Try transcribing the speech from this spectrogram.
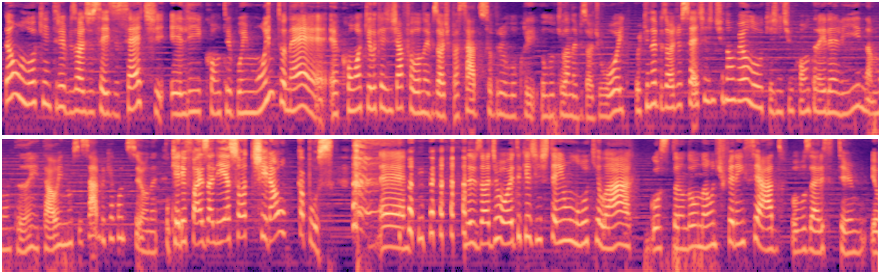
Então, o Luke entre episódios 6 e 7, ele contribui muito, né, é com aquilo que a gente já falou no episódio passado sobre o Luke, o Luke lá no episódio 8, porque no episódio 7 a gente não vê o Luke, a gente encontra ele ali na montanha e tal, e não se sabe o que aconteceu, né? O que ele faz ali é só tirar o capuz. É. No episódio 8 que a gente tem um look lá, gostando ou não, diferenciado. Vou usar esse termo. Eu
